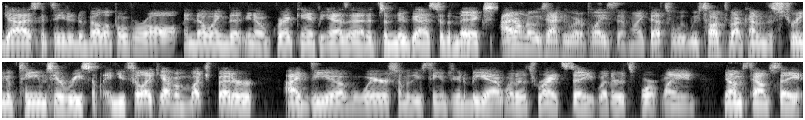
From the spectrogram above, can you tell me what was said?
guys continue to develop overall and knowing that, you know, Greg Kampe has added some new guys to the mix. I don't know exactly where to place them. Like that's what we've talked about kind of the string of teams here recently. And you feel like you have a much better idea of where some of these teams are going to be at, whether it's Wright State, whether it's Fort Wayne, Youngstown State.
